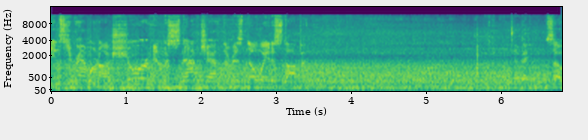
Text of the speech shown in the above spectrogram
Instagram, we're not sure, and with Snapchat, there is no way to stop it. Okay. So,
